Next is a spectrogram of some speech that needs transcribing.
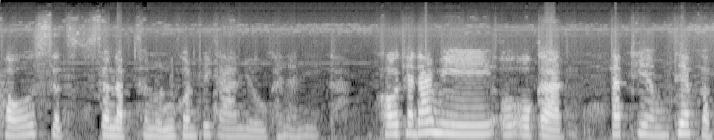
เขาสสนับสนุนคนพิการอยู่ขณะนี้ค่ะเขาจะได้มีโอโอกาสทัดเทียมเทียบกับ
